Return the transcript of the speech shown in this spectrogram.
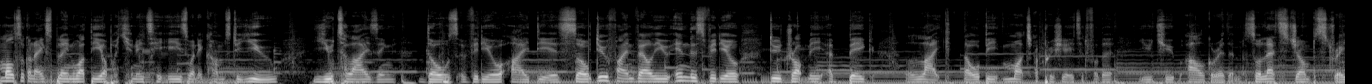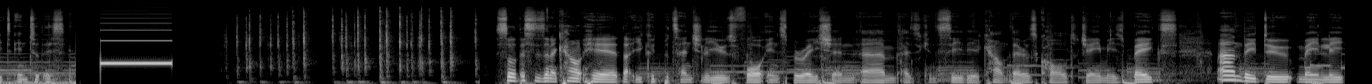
I'm also going to explain what the opportunity is when it comes to you utilizing those video ideas. So do find value in this video, do drop me a big like. That would be much appreciated for the YouTube algorithm. So let's jump straight into this. So this is an account here that you could potentially use for inspiration. Um, as you can see, the account there is called Jamie's Bakes and they do mainly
